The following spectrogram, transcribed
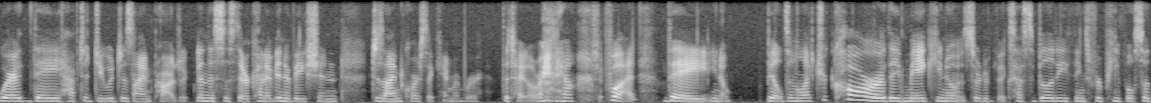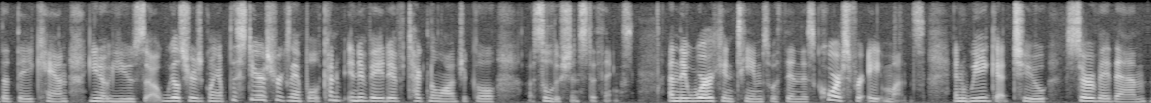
where they have to do a design project, and this is their kind of innovation design course. I can't remember the title right now, sure. but they, you know, build an electric car they make you know sort of accessibility things for people so that they can you know use uh, wheelchairs going up the stairs for example kind of innovative technological uh, solutions to things. And they work in teams within this course for eight months. And we get to survey them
